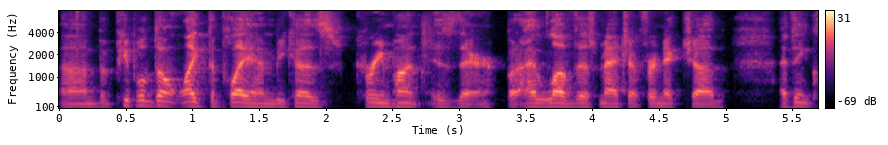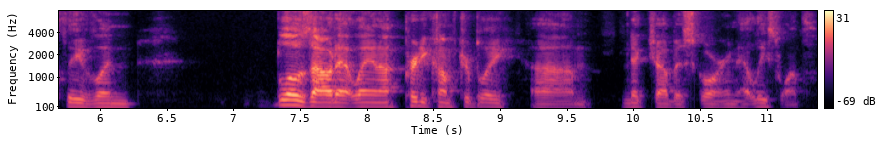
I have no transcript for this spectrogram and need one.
um, but people don't like to play him because Kareem Hunt is there. But I love this matchup for Nick Chubb. I think Cleveland blows out Atlanta pretty comfortably. Um, Nick Chubb is scoring at least once.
